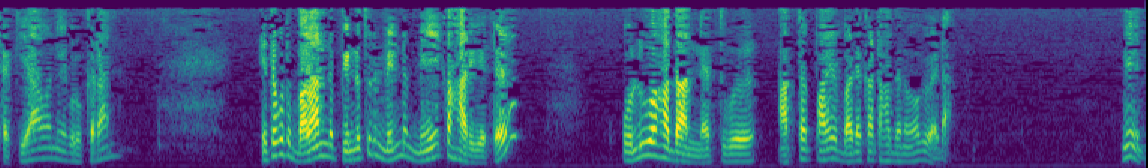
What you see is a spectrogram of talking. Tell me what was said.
රැකියාවනේ ඒගොල්ලෝ කරන්නේ. එතකොට බලන්න පින්නතුනේ මෙන්න මේක හරියට ඔළුව හදන්න නැතුව අතපය බඩකට හදනවා වගේ වැඩක්. නේද?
